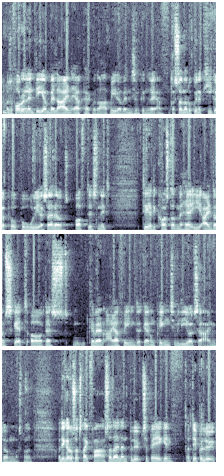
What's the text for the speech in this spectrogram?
Mm. Og så får du en eller anden idé om, hvad lejen er per kvadratmeter, og hvad den ligesom genererer. Og så når du går ind og kigger på boliger, så er der ofte sådan et, det her det koster den at have i ejendomsskat, og der kan være en ejerforening, der skal have nogle penge til vedligeholdelse af ejendommen og sådan noget. Og det kan du så trække fra, og så er der et eller andet beløb tilbage igen. Og det beløb,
